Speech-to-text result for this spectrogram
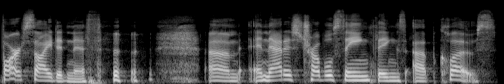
farsightedness. um, and that is trouble seeing things up close.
